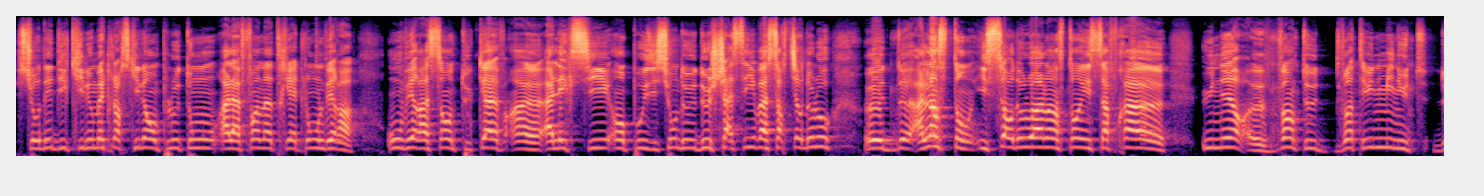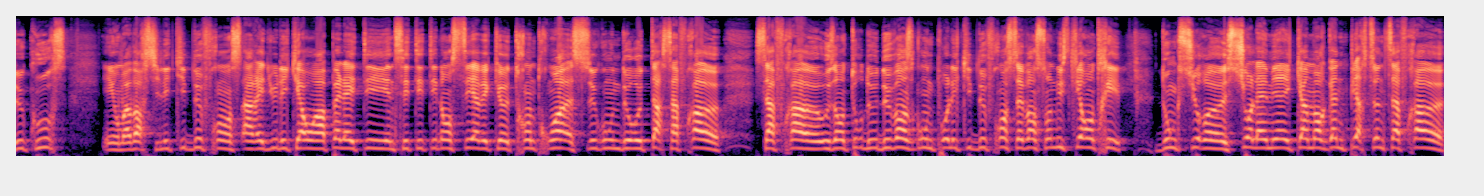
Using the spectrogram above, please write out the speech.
sur des 10 km lorsqu'il est en peloton à la fin d'un triathlon, on le verra. On verra ça en tout cas. Euh, Alexis en position de, chasser. Il va sortir de l'eau euh, à l'instant. Il sort de l'eau l'instant et ça fera 1h20, 21 minutes de course. Et on va voir si l'équipe de France a réduit l'écart. On rappelle, a été, s'était lancé avec 33 euh, secondes de retard. Ça fera, euh, ça fera euh, aux alentours de, 20 secondes pour l'équipe de France. C'est Vincent Luis qui est rentré. Donc sur, sur l'américain Morgan Pearson, ça fera,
